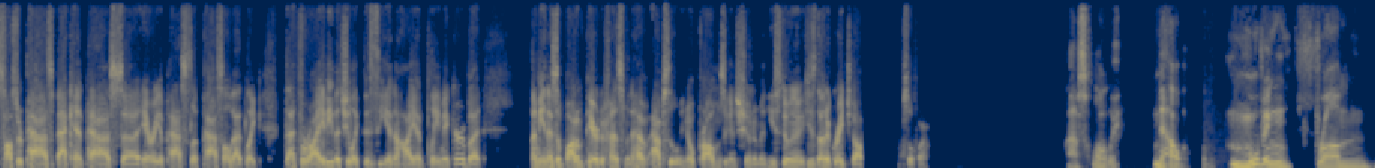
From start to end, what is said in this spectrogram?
saucer pass, backhand pass, uh, area pass, slip pass, all that like that variety that you like to see in a high end playmaker. But I mean, as a bottom pair defenseman, I have absolutely no problems against Schueneman. He's doing he's done a great job so far. Absolutely. Now, moving from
